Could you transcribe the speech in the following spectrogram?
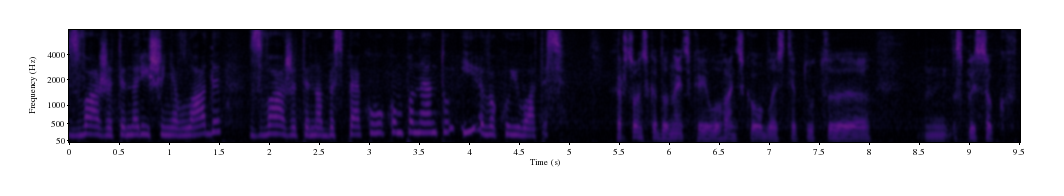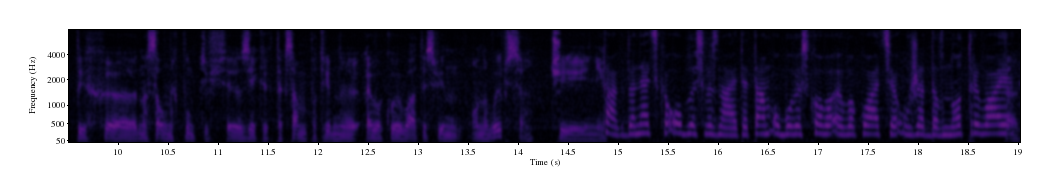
зважити на рішення влади, зважити на безпекову компоненту і евакуюватися. Херсонська, Донецька і Луганська області. Тут е, список тих е, населених пунктів, е, з яких так само потрібно евакуюватись, він оновився чи ні? Так, Донецька область, ви знаєте, там обов'язкова евакуація вже давно триває. Так.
